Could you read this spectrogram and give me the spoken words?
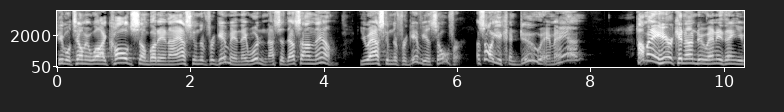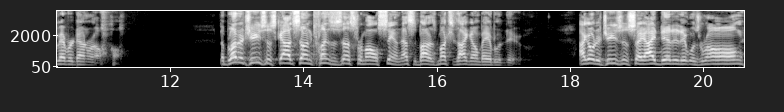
People tell me, well, I called somebody and I asked them to forgive me and they wouldn't. I said, that's on them. You ask them to forgive you, it's over. That's all you can do, amen? How many here can undo anything you've ever done wrong? The blood of Jesus, God's Son, cleanses us from all sin. That's about as much as I'm going to be able to do. I go to Jesus and say, I did it, it was wrong.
